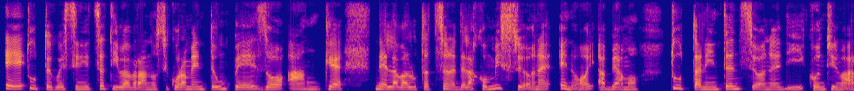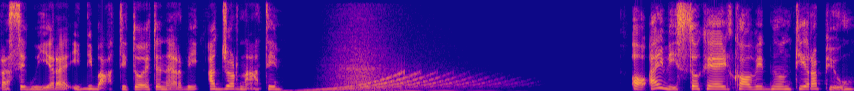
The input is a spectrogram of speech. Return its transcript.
e tutte queste iniziative avranno sicuramente un peso anche nella valutazione della Commissione e noi abbiamo tutta l'intenzione di continuare a seguire il dibattito e tenervi aggiornati. Oh, hai visto che il Covid non tira più?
